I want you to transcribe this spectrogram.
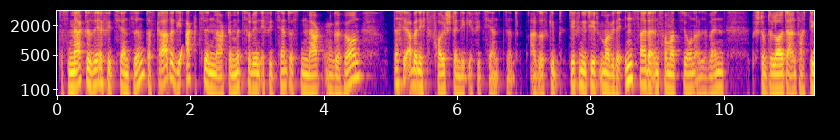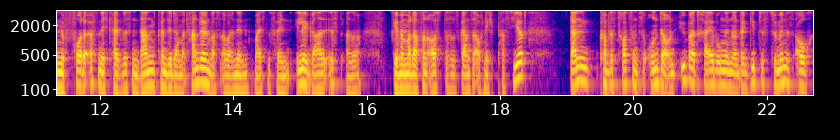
dass Märkte sehr effizient sind, dass gerade die Aktienmärkte mit zu den effizientesten Märkten gehören, dass sie aber nicht vollständig effizient sind. Also es gibt definitiv immer wieder Insider-Informationen, also wenn bestimmte Leute einfach Dinge vor der Öffentlichkeit wissen, dann können sie damit handeln, was aber in den meisten Fällen illegal ist. Also gehen wir mal davon aus, dass das Ganze auch nicht passiert dann kommt es trotzdem zu Unter- und Übertreibungen und da gibt es zumindest auch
